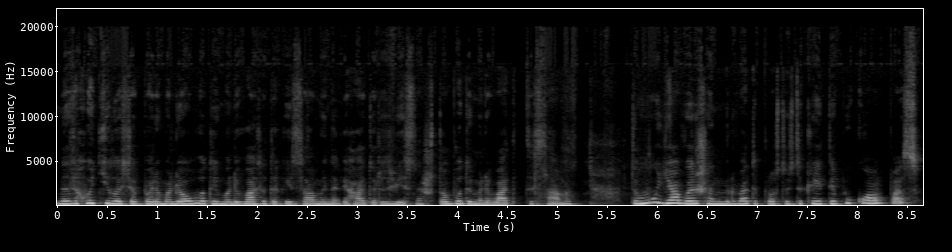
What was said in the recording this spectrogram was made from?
не захотілося перемальовувати і малювати такий самий навігатор, звісно, що буде малювати те саме. Тому я вирішила намалювати просто ось такий типу компас.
